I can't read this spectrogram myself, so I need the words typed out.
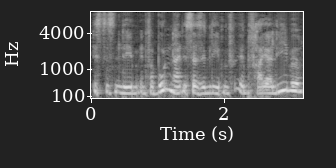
Ist es ein Leben in Verbundenheit? Ist das ein Leben in freier Liebe?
